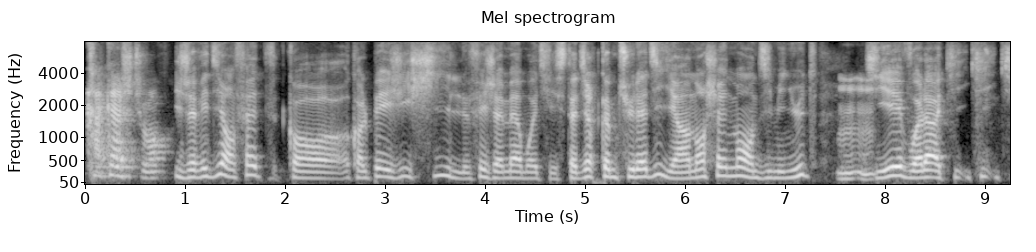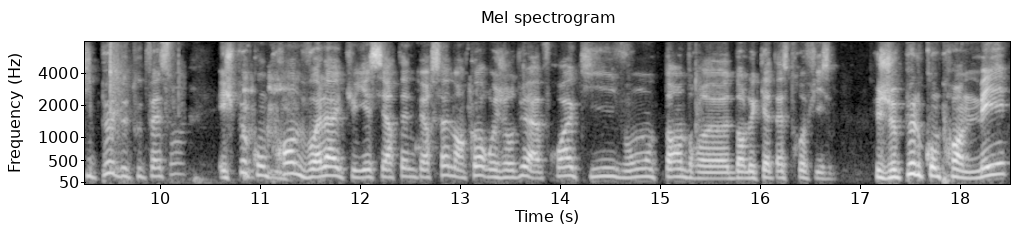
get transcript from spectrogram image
craquage, tu vois. J'avais dit, en fait, quand, quand le PSG chie, il le fait jamais à moitié. C'est-à-dire, comme tu l'as dit, il y a un enchaînement en 10 minutes mm, mm. qui est, voilà, qui, qui, qui, peut de toute façon. Et je peux comprendre, voilà, qu'il y ait certaines personnes encore aujourd'hui à froid qui vont tendre euh, dans le catastrophisme. Je peux le comprendre, mais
